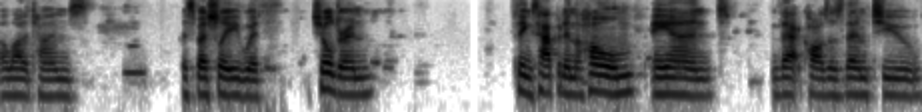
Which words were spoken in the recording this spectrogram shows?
a lot of times, especially with children, things happen in the home and that causes them to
